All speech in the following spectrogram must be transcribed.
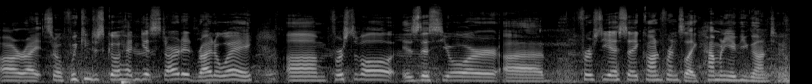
All right, so if we can just go ahead and get started right away. Um, first of all, is this your uh, first ESA conference? Like, how many have you gone to?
